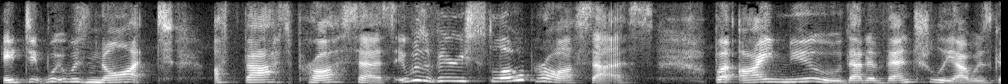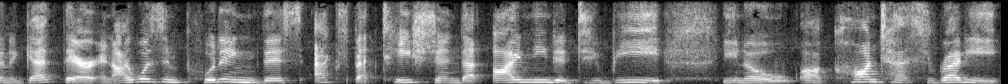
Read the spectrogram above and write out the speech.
It, it was not a fast process. It was a very slow process. But I knew that eventually I was going to get there. And I wasn't putting this expectation that I needed to be, you know, uh, contest ready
